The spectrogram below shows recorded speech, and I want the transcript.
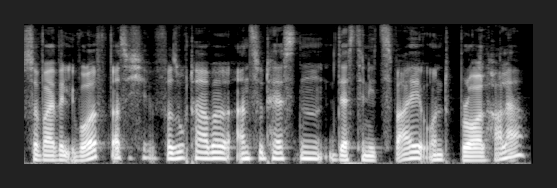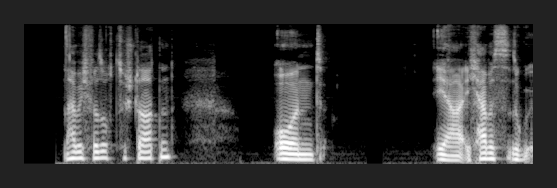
Survival Evolved, was ich versucht habe anzutesten, Destiny 2 und Brawlhalla habe ich versucht zu starten. Und ja, ich habe es so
